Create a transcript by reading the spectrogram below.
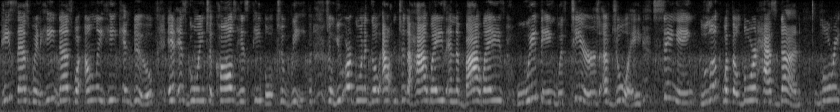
He says when he does what only he can do, it is going to cause his people to weep. So you are going to go out into the highways and the byways byways, weeping with tears of joy, singing, Look what the Lord has done. Glory,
